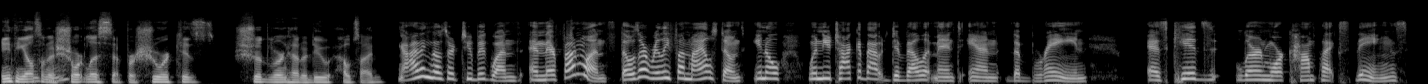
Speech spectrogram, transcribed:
anything else mm-hmm. on a mm-hmm. short list that for sure kids should learn how to do outside? I think those are two big ones and they're fun ones. Those are really fun milestones. You know, when you talk about development and the brain, as kids learn more complex things,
